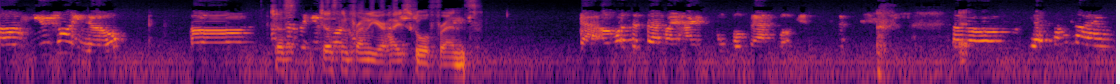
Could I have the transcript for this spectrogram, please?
um, usually no. Um, Just sometimes I get just in front of your high school friends. Yeah, unless it's at my high school basketball game. um, yeah, sometimes,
